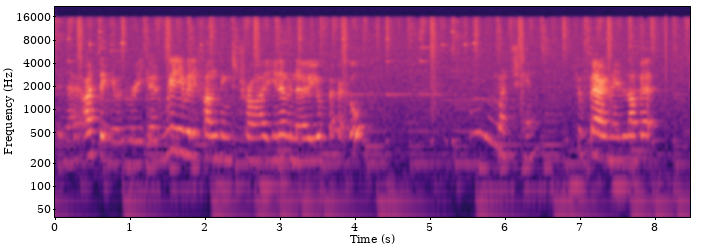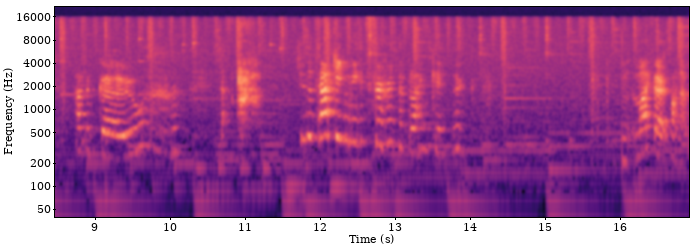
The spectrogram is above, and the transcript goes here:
But no, I think it was really good. Really, really fun thing to try. You never know, your ferret. Oh! Munchkin. Your fairy may love it. Have a go. she's attacking me through the blanket. Look. My ferrets aren't that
